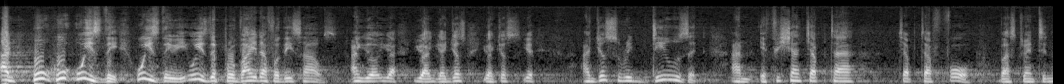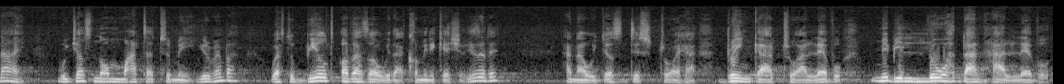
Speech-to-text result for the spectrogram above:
And who, who, who is the who is the who is the provider for this house? And you are, you are, you are, you are just you are just you and just reduce it. And Ephesians chapter chapter four, verse twenty-nine will just not matter to me. You remember? We have to build others up with our communication, isn't it? And I will just destroy her, bring her to her level, maybe lower than her level,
